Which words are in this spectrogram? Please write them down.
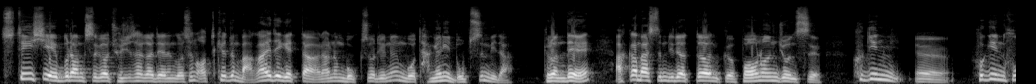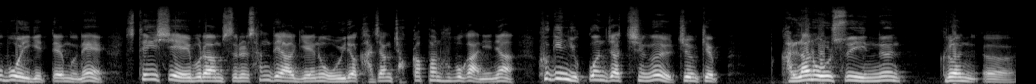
스테이시 에브람스가 주지사가 되는 것은 어떻게든 막아야 되겠다라는 목소리는 뭐 당연히 높습니다. 그런데 아까 말씀드렸던 그 버넌 존스 흑인 예, 흑인 후보이기 때문에 스테이시 에브람스를 상대하기에는 오히려 가장 적합한 후보가 아니냐. 흑인 유권자층을 좀 이렇게 갈라놓을 수 있는 그런 어,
